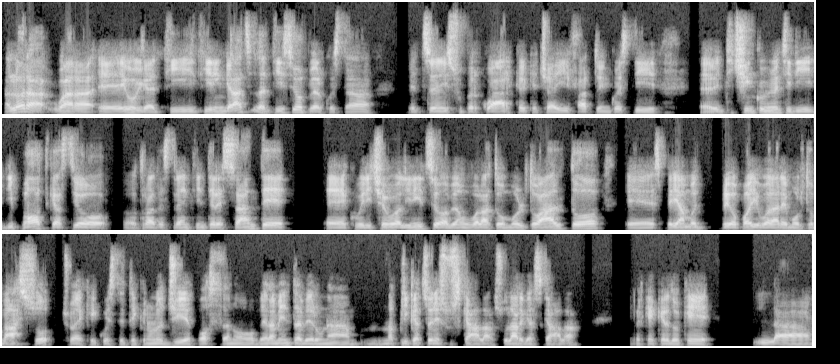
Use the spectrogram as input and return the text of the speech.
Allora, guarda, eh, Olga, ti, ti ringrazio tantissimo per questa lezione di Super Quark che ci hai fatto in questi eh, 25 minuti di, di, podcast. Io l'ho trovato estremamente interessante. Eh, come dicevo all'inizio, abbiamo volato molto alto e speriamo prima o poi di volare molto basso, cioè che queste tecnologie possano veramente avere una, un'applicazione su scala, su larga scala, perché credo che la,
